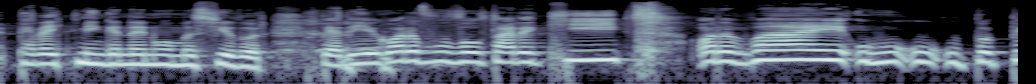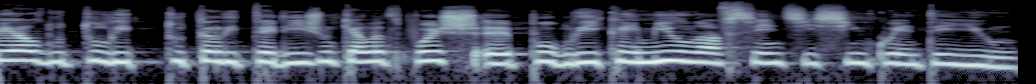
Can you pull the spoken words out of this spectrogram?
Espera aí que me enganei no amaciador. Espera aí, agora vou voltar aqui. Ora bem, o, o, o papel do totalitarismo que ela depois publica em 1900 1951.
